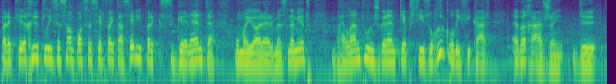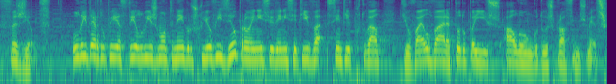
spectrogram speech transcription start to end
para que a reutilização possa ser feita a sério e para que se garanta um maior armazenamento. Bailando nos garante que é preciso requalificar a barragem de Fagilde. O líder do PSD, Luís Montenegro, escolheu Viseu para o início da iniciativa Sentir Portugal, que o vai levar a todo o país ao longo dos próximos meses.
